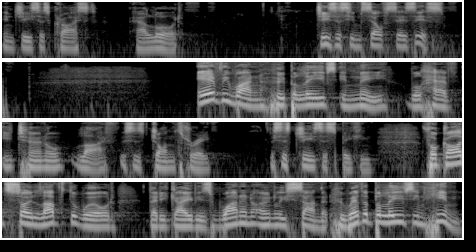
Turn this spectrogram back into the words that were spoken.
in Jesus Christ our Lord. Jesus himself says this. Everyone who believes in me will have eternal life. This is John 3. This is Jesus speaking. For God so loved the world that he gave his one and only Son, that whoever believes in him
